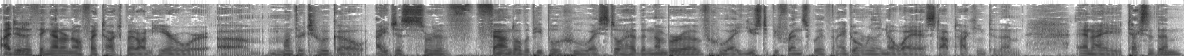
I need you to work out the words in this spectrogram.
I did a thing I don't know if I talked about on here where um, a month or two ago I just sort of found all the people who I still had the number of who I used to be friends with and I don't really know why I stopped talking to them and I texted them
